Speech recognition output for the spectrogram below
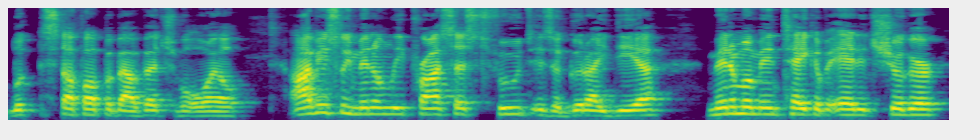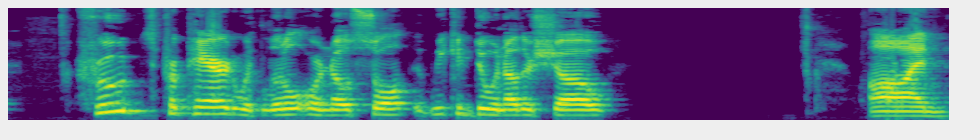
look stuff up about vegetable oil. Obviously, minimally processed foods is a good idea. Minimum intake of added sugar Fruits prepared with little or no salt. We could do another show on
